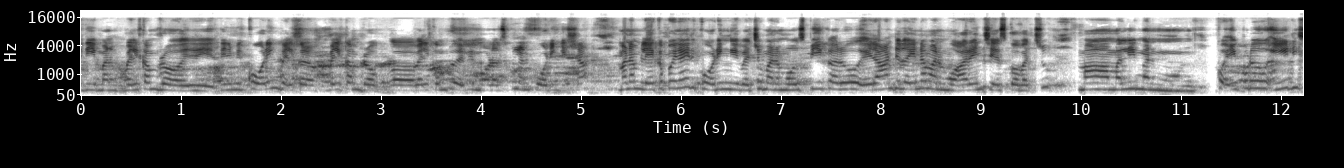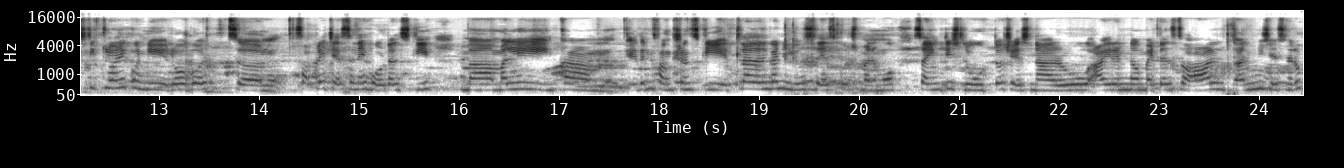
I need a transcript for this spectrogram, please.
ఇది మనం వెల్కమ్ రో ఇది దీని మీ కోడింగ్ వెల్కమ్ వెల్కమ్ రో వెల్కమ్ టు ఎవీ మోడల్ నేను కోడింగ్ ఇచ్చిన మనం లేకపోయినా ఇది కోడింగ్ ఇవ్వచ్చు. మనము స్పీకర్ ఎలాంటిదైనా మనము అరేంజ్ చేసుకోవచ్చు. మా మళ్ళీ మనం ఇప్పుడు ఈ డిస్టిక్లోనే కొన్ని రోబోట్స్ సప్లై చేస్తున్నాయి హోటల్స్కి. మా- మళ్ళీ ఇంకా ఏదైనా ఫంక్షన్స్కి ఎట్లా కానీ యూస్ చేసుకోవచ్చు మనము. సైంటిస్టులు వుడ్తో చేసినారు ఐరన్ మెటల్స్ ఆల్ అన్ని చేసినారు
